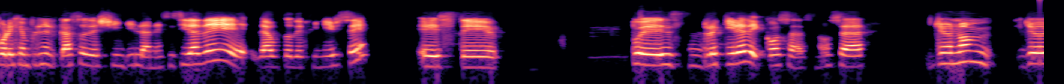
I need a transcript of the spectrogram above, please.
por ejemplo, en el caso de Shinji, la necesidad de, de autodefinirse, este, pues requiere de cosas, ¿no? O sea, yo no, yo,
